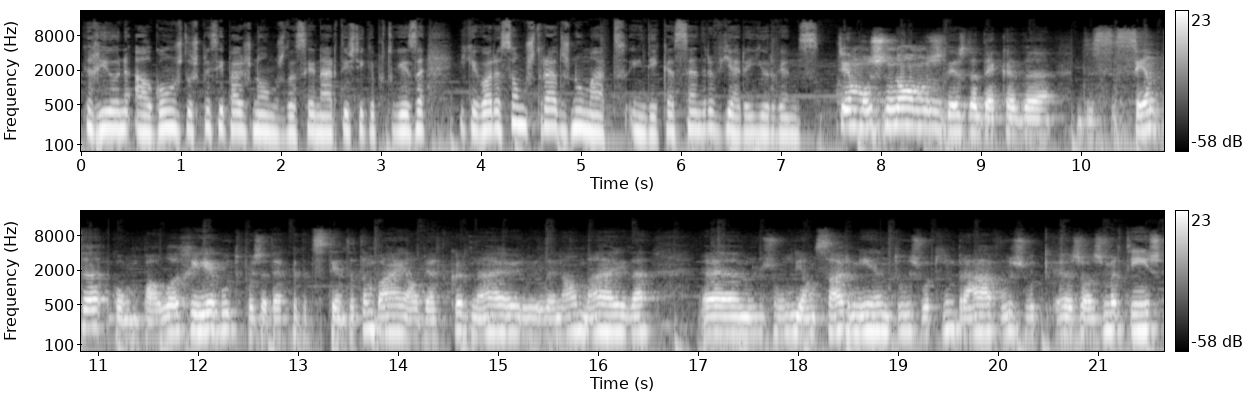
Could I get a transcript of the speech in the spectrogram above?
que reúne alguns dos principais nomes da cena artística portuguesa e que agora são mostrados no MAT, indica Sandra Vieira Jürgens. Temos nomes desde a década de 60, como Paulo Arrego, depois da década de 70 também, Alberto Carneiro, Helena Almeida, um, Julião Sarmento, Joaquim Bravo, Joaquim, uh, Jorge Martins.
